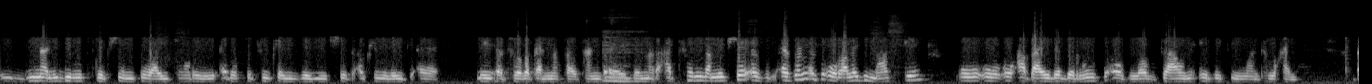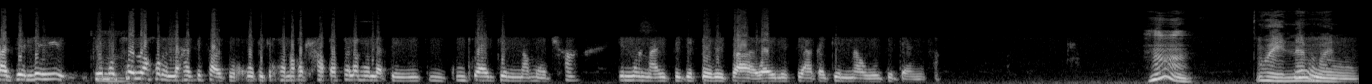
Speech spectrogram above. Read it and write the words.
di na le di-restrictions wa itse gore at a certain place you should accumulate uh, maybe batho ba ba ka nna five hundred mm. mara attenda make sure as, as long as o rwala di-mask o, o, o abide the rules of lockdown everything wa ntlhaloganya but le ke motlholo gore le ga ke sa tse gope ke kgona go tlhapa fela mo lapeng ke ikutlwa ke nna motšha ke nna nice ke tobetsa wireless yaka ke nna o ke dancer hmm. Wena mwana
